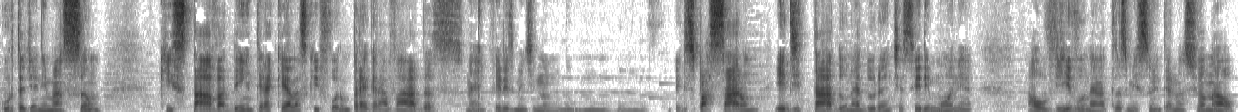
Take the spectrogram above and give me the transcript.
curta de animação, que estava dentre aquelas que foram pré-gravadas, né? infelizmente não, não, não, eles passaram editado né? durante a cerimônia ao vivo, né? na transmissão internacional.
